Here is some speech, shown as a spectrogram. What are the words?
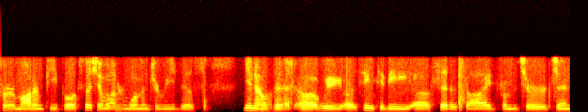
for modern people, especially a modern woman, to read this you know that uh we uh, seem to be uh set aside from the church and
